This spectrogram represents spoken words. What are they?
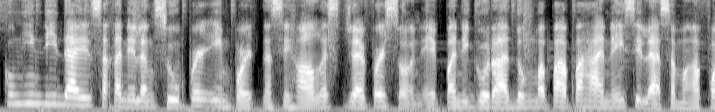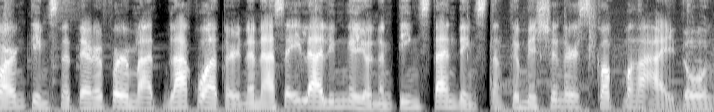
Kung hindi dahil sa kanilang super import na si Hollis Jefferson e eh paniguradong mapapahanay sila sa mga farm teams na Terra Firma at Blackwater na nasa ilalim ngayon ng team standings ng Commissioner's Cup mga idol.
